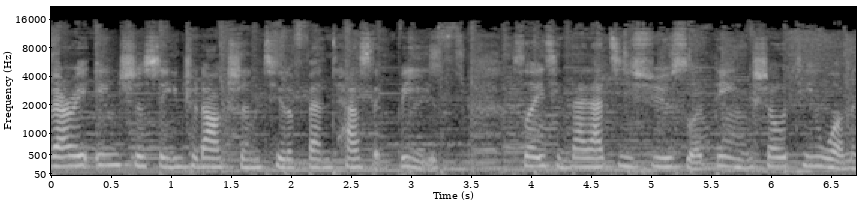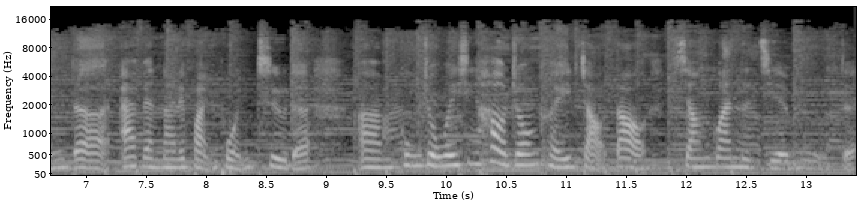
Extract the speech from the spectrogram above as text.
Very interesting introduction to the Fantastic Beasts。所以，请大家继续锁定收听我们的 FM ninety five point two 的，嗯，公众微信号中可以找到相关的节目。对。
